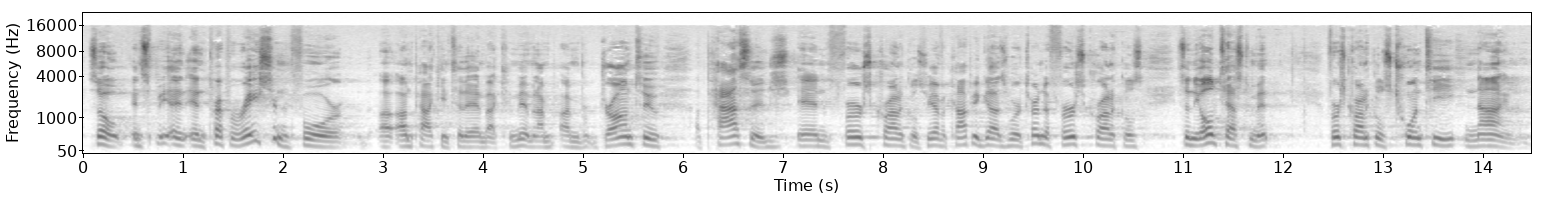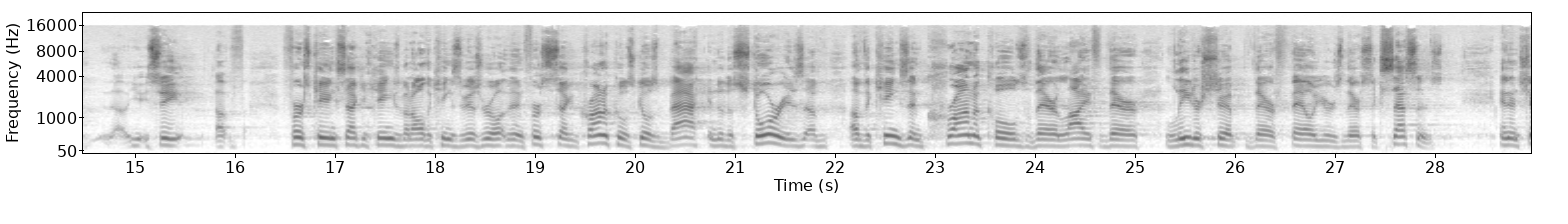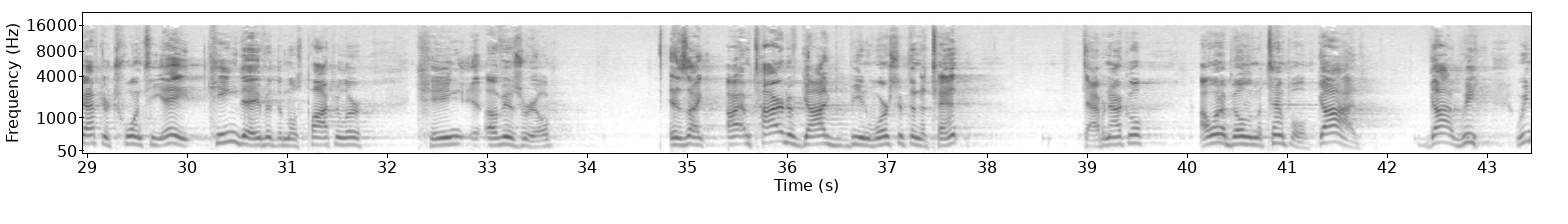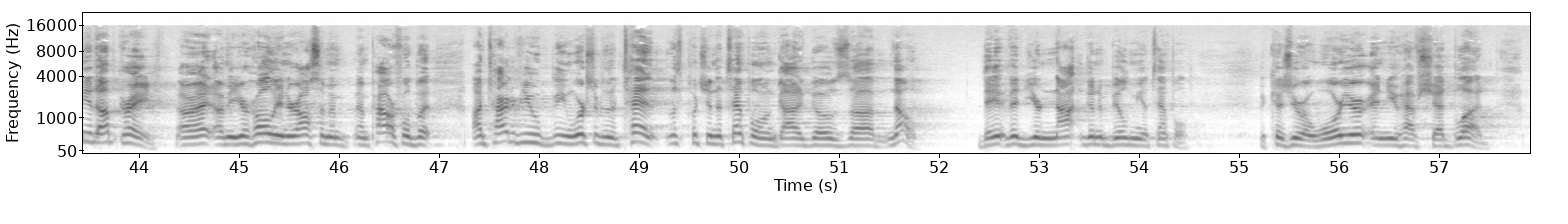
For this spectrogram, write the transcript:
So, in, in, in preparation for uh, unpacking today about commitment, I'm, I'm drawn to a passage in First Chronicles. If you have a copy of God's Word, turn to First Chronicles. It's in the Old Testament, First Chronicles 29. Uh, you see, uh, First Kings, Second Kings, about all the kings of Israel, and then First, Second Chronicles goes back into the stories of, of the kings and chronicles their life, their leadership, their failures, their successes. And in chapter 28, King David, the most popular king of Israel, is like, I'm tired of God being worshiped in a tent, tabernacle. I want to build him a temple. God, God, we, we need to upgrade, all right? I mean, you're holy and you're awesome and, and powerful, but I'm tired of you being worshiped in a tent. Let's put you in the temple. And God goes, uh, No, David, you're not going to build me a temple because you're a warrior and you have shed blood.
